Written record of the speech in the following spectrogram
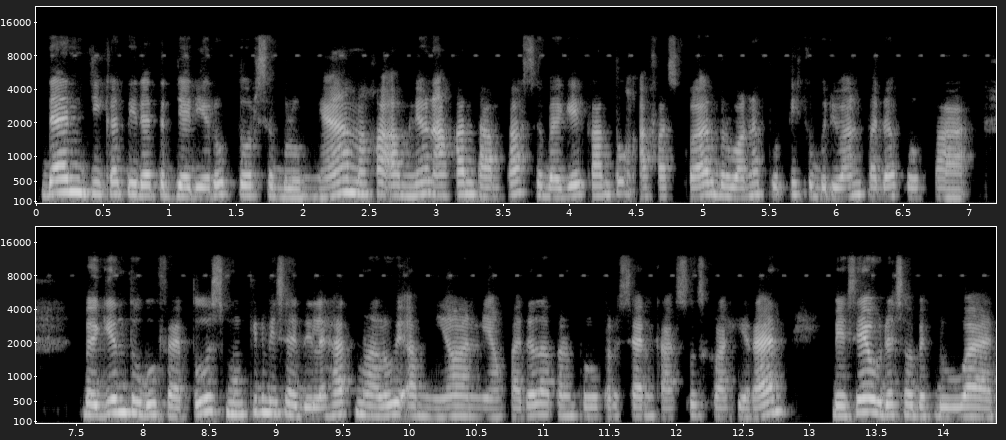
Dan jika tidak terjadi ruptur sebelumnya, maka amnion akan tampak sebagai kantung avaskular berwarna putih kebiruan pada vulva. Bagian tubuh fetus mungkin bisa dilihat melalui amnion yang pada 80% kasus kelahiran biasanya udah sobek duluan.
